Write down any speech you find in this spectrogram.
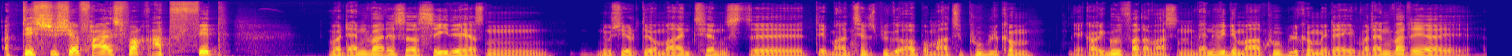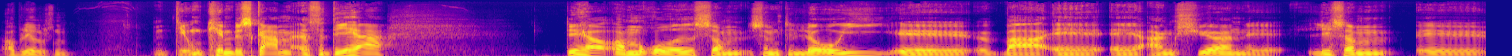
og det synes jeg faktisk var ret fedt. Hvordan var det så at se det her sådan nu siger du, det var meget intenst, øh, det er meget intenst bygget op og meget til publikum. Jeg går ikke ud fra, at der var sådan vanvittigt meget publikum i dag. Hvordan var det øh, oplevelsen? Det er jo en kæmpe skam. Altså det her, det her område, som, som det lå i, øh, var af, af arrangørerne ligesom øh,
